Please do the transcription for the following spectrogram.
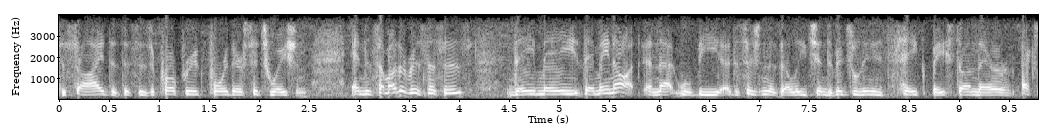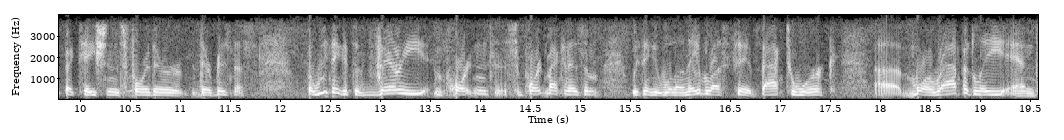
decide that this is appropriate for their situation, and in some other businesses, they may they may not, and that will be a decision that they'll each individually need to take based on their expectations for their their business. But we think it's a very important support mechanism. We think it will enable us to get back to work uh, more rapidly and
